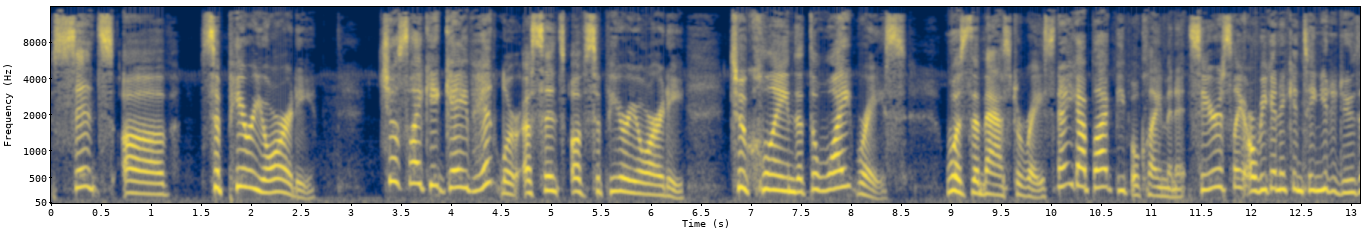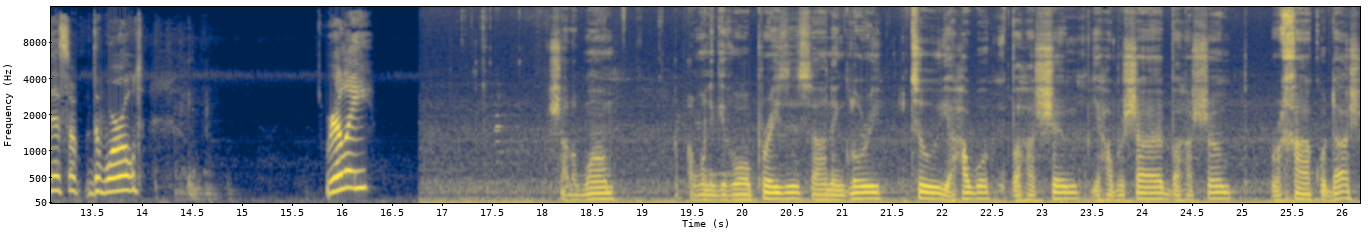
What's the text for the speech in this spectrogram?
sense of superiority, just like it gave Hitler a sense of superiority to claim that the white race was the master race. Now you got black people claiming it. Seriously, are we going to continue to do this, uh, the world? Really? Shalom. I want to give all praises, honor, and glory to Yahweh, Bahashem, Yahawashi, Bahashem, Racha Kodash.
